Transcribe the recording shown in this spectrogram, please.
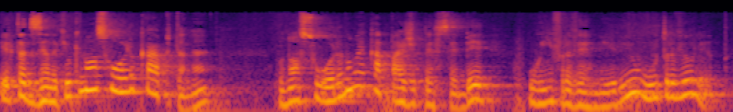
ele está dizendo aqui o que o nosso olho capta, né? O nosso olho não é capaz de perceber o infravermelho e o ultravioleta.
